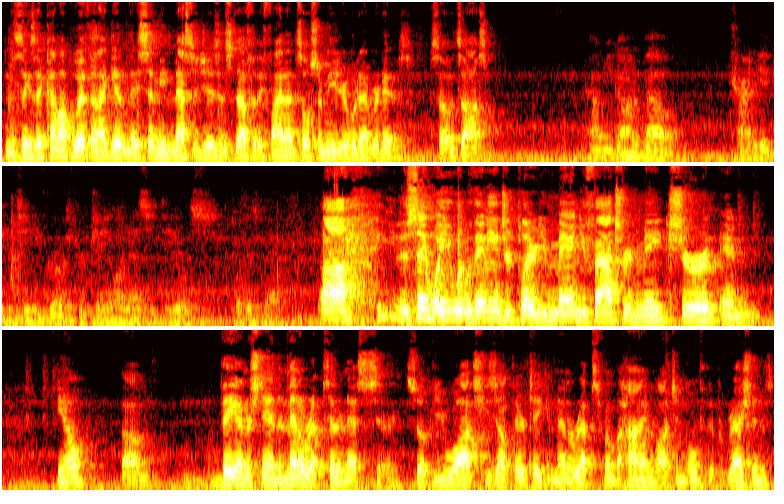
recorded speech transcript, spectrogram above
And the things they come up with, and I give them. They send me messages and stuff that they find on social media or whatever it is. So it's awesome. How have you gone about trying to get continued growth for Jalon as he deals with his back? Uh, the same way you would with any injured player, you manufacture and make sure, and you know, um, they understand the mental reps that are necessary. So if you watch, he's out there taking mental reps from behind, watching, going through the progressions.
